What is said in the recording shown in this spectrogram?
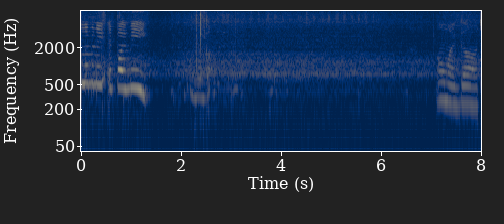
eliminated by me. Oh my god. Oh my god.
